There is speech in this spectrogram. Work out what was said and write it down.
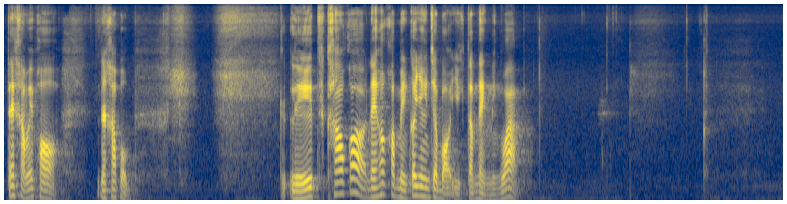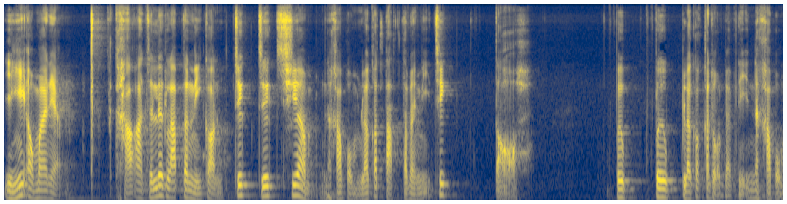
แต้มขาวไม่พอนะครับผม หรือเขาก็ในห้องคอมเมนต์ก็ยังจะบอกอีกตำแหน่งหนึ่งว่า อย่างนี้ออกมาเนี่ยเขาอาจจะเลือกรับตำแหน่งนี้ก่อน จึกจึกเชื่อมนะครับผมแล้วก็ตัดตำแหน่งนี้จึกต่อปึ๊บปึ๊บแล้วก็กระโดดแบบนี้นะครับผม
